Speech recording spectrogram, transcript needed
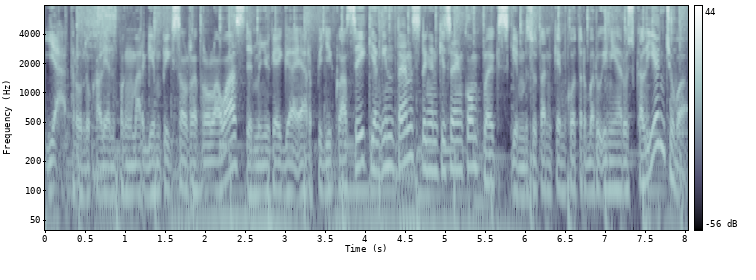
Ya, teruntuk kalian penggemar game pixel retro lawas dan menyukai gaya RPG klasik yang intens dengan kisah yang kompleks, game besutan Kemco terbaru ini harus kalian coba.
